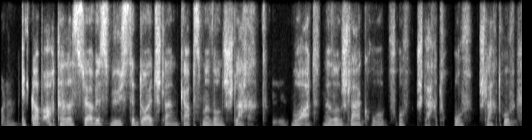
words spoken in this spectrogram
Oder? Ich glaube auch, da das Servicewüste Deutschland gab's mal so 'n Mhm, mhm, Schlachtwort, ne, so 'n mhm. Schlagruf Ruf Schlachtruf Schlachtruf. Mhm.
